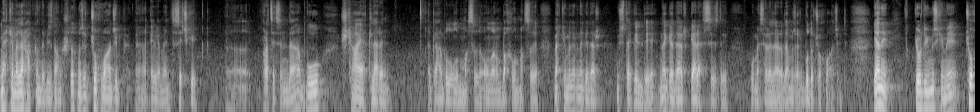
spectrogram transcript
Məhkəmələr haqqında biz danışdıq. Məsələn, çox vacib element seçki prosesində bu şikayətlərin qəbul olunması, onların baxılması, məhkəmələr nə qədər müstəqildir, nə qədər qərəzsizdir bu məsələlərdə məsələn bu da çox vacibdir. Yəni gördüyümüz kimi çox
